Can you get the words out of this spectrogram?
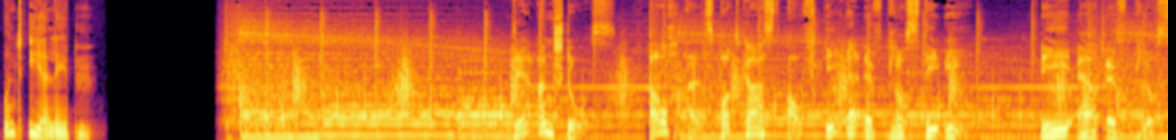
und Ihr Leben. Der Anstoß. Auch als Podcast auf erfplus.de. ERF Plus.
